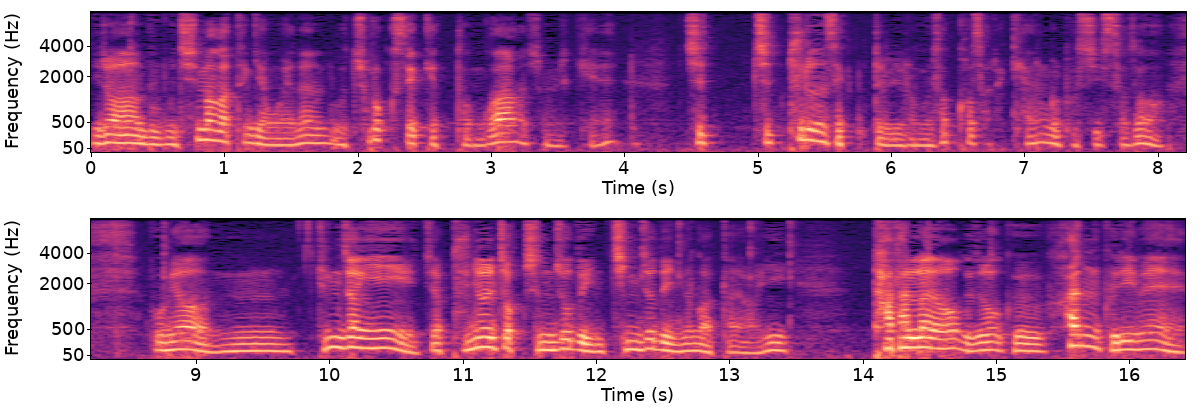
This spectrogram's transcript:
이러한 부분 치마 같은 경우에는 뭐 초록색 계통과 좀 이렇게 짙 짙푸른 색들 이런 걸 섞어서 이렇게 하는 걸 볼 수 있어서 보면 음, 굉장히 분열적 징조도 징조도 있는 것 같아요. 이 다 달라요, 그죠? 그 한 그림에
